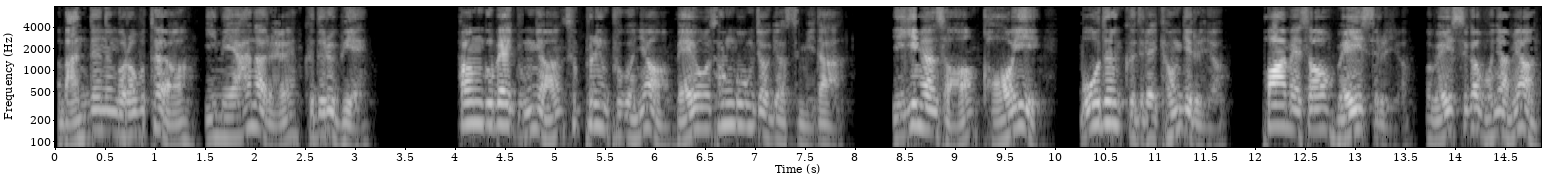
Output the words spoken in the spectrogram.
만드는 거로부터요. 이미의 하나를 그들을 위해 1906년 스프링북은요. 매우 성공적이었습니다. 이기면서 거의 모든 그들의 경기를요. 포함해서 웨이스를요. 웨이스가 뭐냐면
